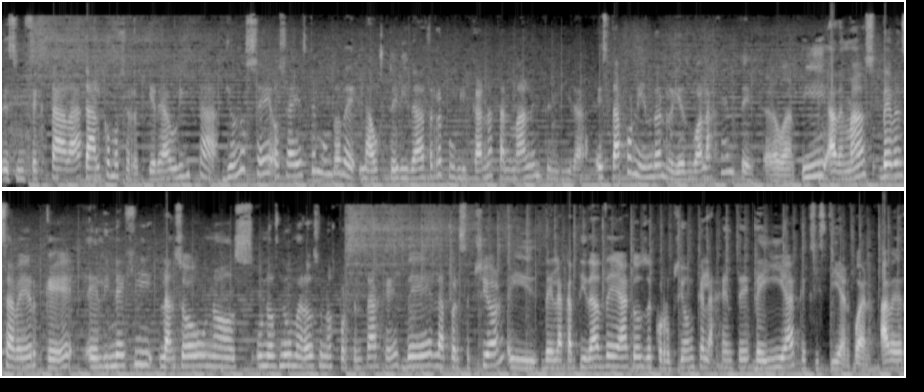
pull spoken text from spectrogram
desinfectada tal como se requiere ahorita? Yo no sé, o sea, este mundo de la austeridad republicana tan mal entendida está poniendo en riesgo a la gente. Pero bueno. Y además deben saber que el INEGI lanzó unos, unos números, unos porcentajes de la percepción y de la cantidad de actos de corrupción que la gente veía que existían. Bueno, a ver,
